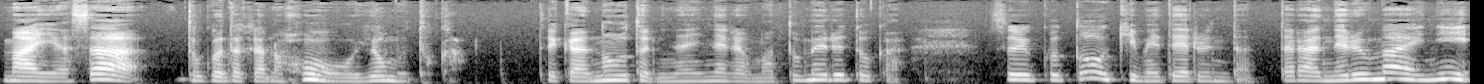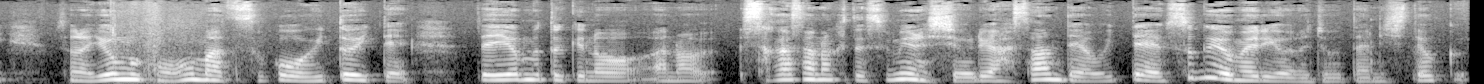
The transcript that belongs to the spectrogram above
毎朝どこだかの本を読むとか。それからノートに何々をまとめるとかそういうことを決めてるんだったら寝る前にその読む本をまずそこを置いといてで読む時のあの探さなくて済むようにしおりを挟んでおいてすぐ読めるような状態にしておく。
